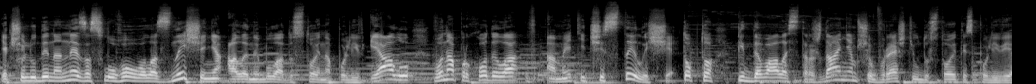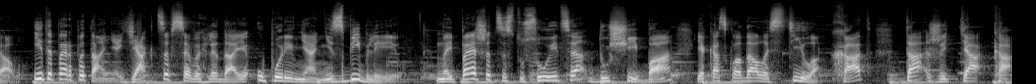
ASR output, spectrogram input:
якщо людина не заслуговувала знищення, але не була достойна полів Іалу, вона проходила в аметі чистилище, тобто піддавалась стражданням, щоб врешті удостоїтись полів Іалу. І тепер питання: як це все виглядає у порівнянні з Біблією? Найперше це стосується душі Ба, яка складала з тіла хат та життя Ка.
